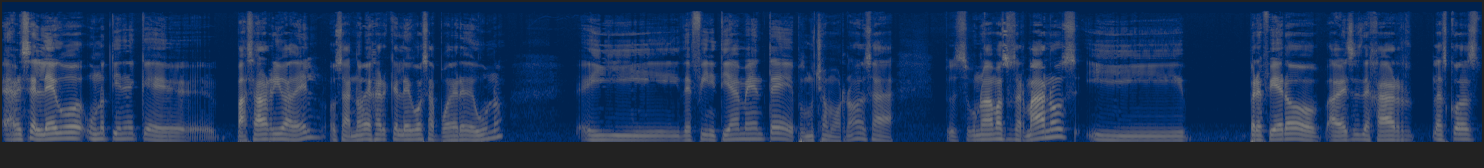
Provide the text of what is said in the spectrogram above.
a veces el ego uno tiene que pasar arriba de él, o sea, no dejar que el ego se apodere de uno. Y definitivamente, pues mucho amor, ¿no? O sea, pues uno ama a sus hermanos y prefiero a veces dejar las cosas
